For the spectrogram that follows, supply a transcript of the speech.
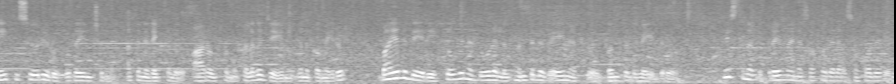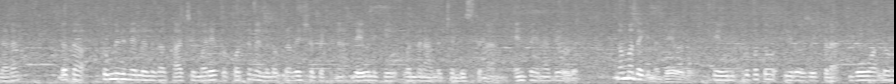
నీతి సూర్యుడు ఉదయించును. అతని రెక్కలు ఆరోగ్యము కలగజేయును. గనుక మీరు బయలుదేరి క్రొవ్విన దూడలు గంతులు వేయినట్లు గంతులు వేయుదురు. క్రీస్తునందు ప్రేమైన సహోదర సహోదరులారా గత తొమ్మిది నెలలుగా కాచి మరొక కొత్త నెలలో ప్రవేశపెట్టిన దేవునికి వందనాలు చెల్లిస్తున్నాను. ఎంతైనా దేవుడు? నమ్మదగిన దేవుడు. దేవుని కృపతో ఈరోజు ఇక్కడ గోవాలో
